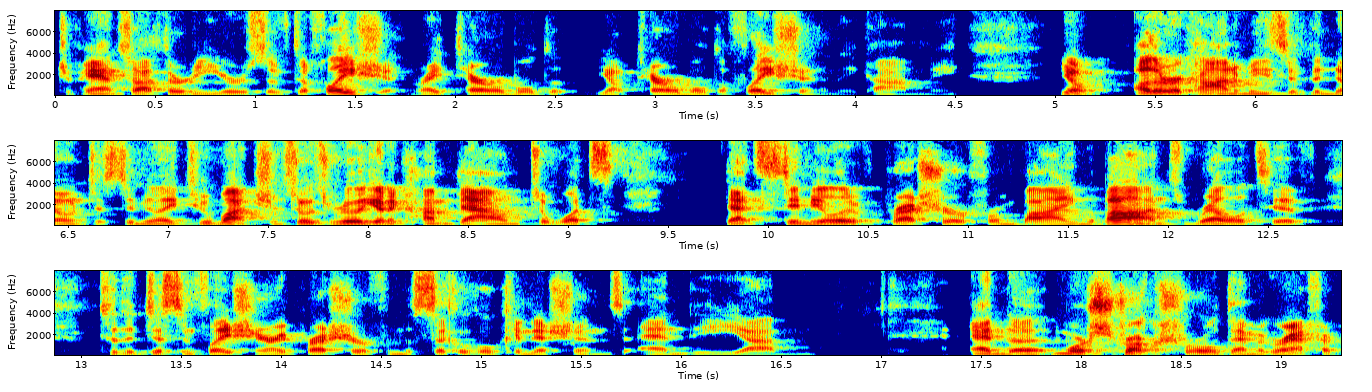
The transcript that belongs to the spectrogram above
Japan saw 30 years of deflation, right? Terrible, you know, terrible deflation in the economy. You know, other economies have been known to stimulate too much. And so it's really going to come down to what's that stimulative pressure from buying the bonds relative to the disinflationary pressure from the cyclical conditions and the um, and the more structural demographic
